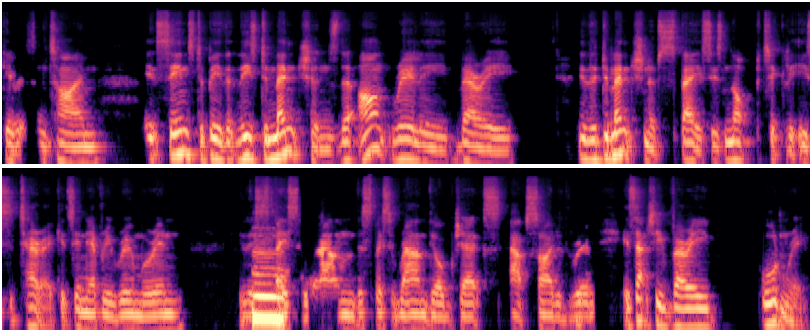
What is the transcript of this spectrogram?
Give it some time it seems to be that these dimensions that aren't really very the dimension of space is not particularly esoteric. It's in every room we're in. The mm. space around the space around the objects outside of the room. It's actually very ordinary.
